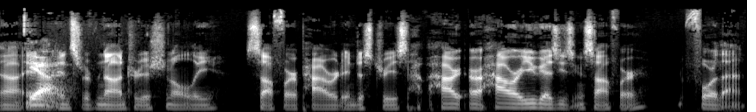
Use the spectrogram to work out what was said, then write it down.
uh, in, yeah. in sort of non traditionally software powered industries. How, how are you guys using software for that?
